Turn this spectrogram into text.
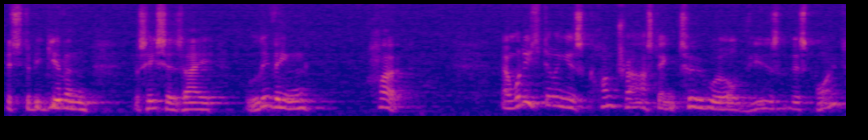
It's to be given, as he says, a living hope. And what he's doing is contrasting two worldviews at this point.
